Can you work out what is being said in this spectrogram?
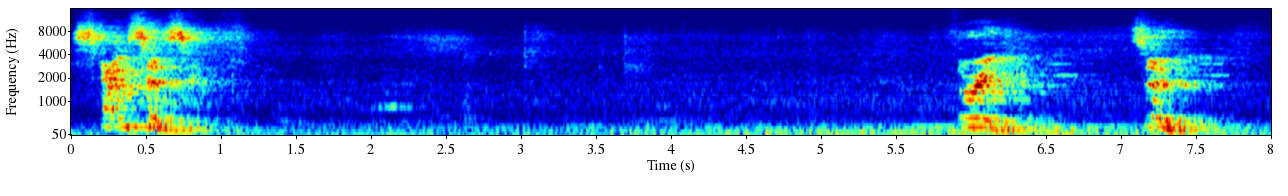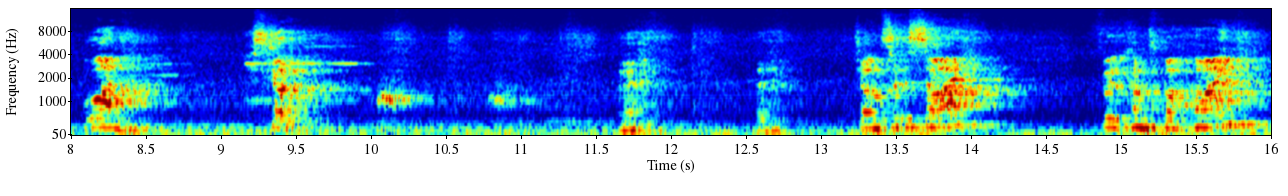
Skaters. Three, two, one. Let's go. Uh, uh, jump to the side. Foot comes behind.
